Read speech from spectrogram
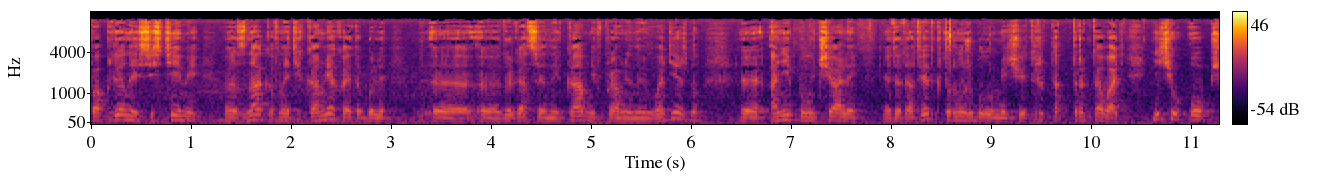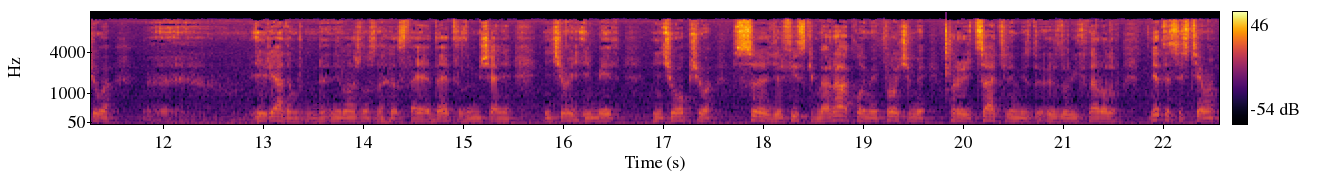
по определенной системе э, знаков на этих камнях, а это были э, э, драгоценные камни, вправленные в одежду, э, они получали этот ответ, который нужно было уметь еще и трактовать. Ничего общего. И рядом не должно стоять, да, это замечание, ничего имеет ничего общего с дельфийскими оракулами и прочими прорицателями из, из других народов. Эта система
